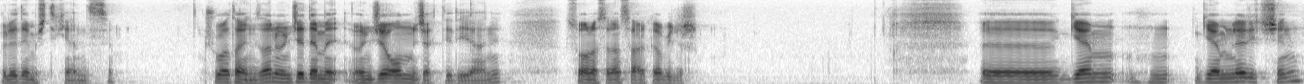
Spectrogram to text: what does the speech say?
Öyle demişti kendisi. Şubat ayından önce deme, önce olmayacak dedi yani. Sonrasına sarkabilir. Ee, gem gemler için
